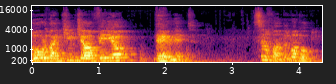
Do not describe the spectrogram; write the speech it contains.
doğrudan kim cevap veriyor? Devlet. Sınıflandırma bu.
